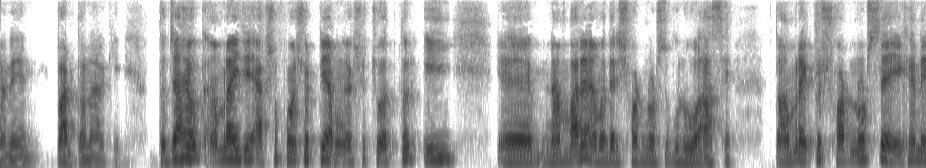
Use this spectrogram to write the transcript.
মানে পারতো না আর কি তো যাই হোক, আমরা এই যে একশো পঁয়ষট্টি এবং একশো চুয়াত্তর এই নাম্বারে আমাদের শর্ট নোটসগুলো আছে। তো আমরা একটু শর্ট নোটসে এখানে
